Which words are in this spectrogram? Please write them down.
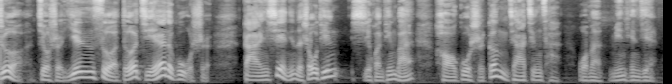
这就是音色得节的故事。感谢您的收听，喜欢听白好故事更加精彩，我们明天见。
